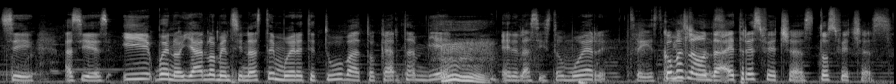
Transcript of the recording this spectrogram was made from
Sí, así es. Y bueno, ya lo mencionaste, Muérete tú va a tocar también en el Asisto Muere. Sí, ¿Cómo es la onda? Hay tres fechas, dos fechas,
